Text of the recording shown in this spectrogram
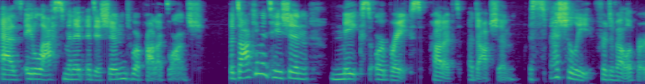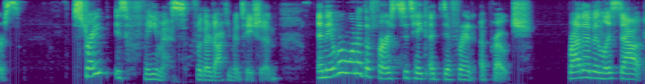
as a last minute addition to a product launch. But documentation makes or breaks product adoption, especially for developers. Stripe is famous for their documentation, and they were one of the first to take a different approach. Rather than list out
